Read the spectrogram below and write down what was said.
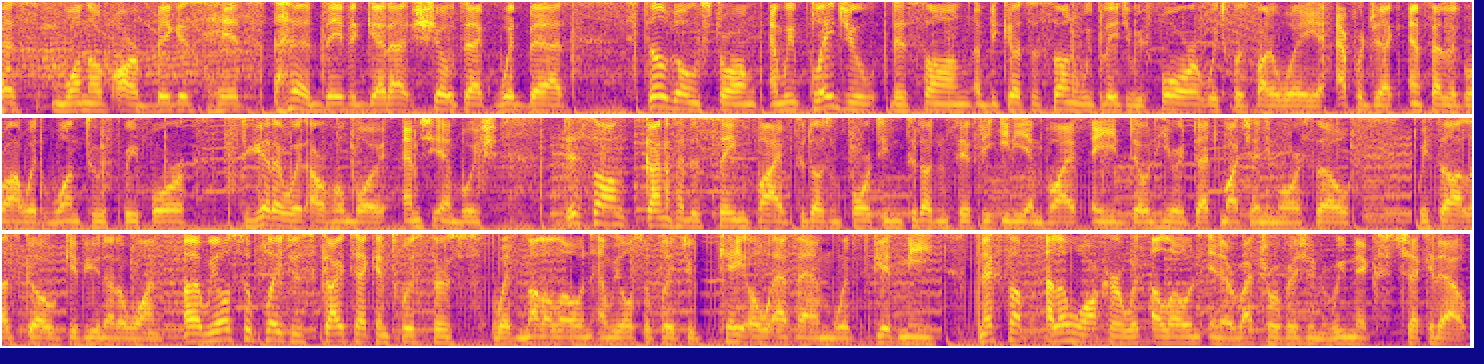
One of our biggest hits, David Guetta, Showtek with Bad, still going strong. And we played you this song because the song we played you before, which was, by the way, Afrojack and Fedde Le Grand with 1, 2, 3, 4, together with our homeboy MC Ambush. This song kind of had the same vibe, 2014, 2015 EDM vibe, and you don't hear it that much anymore. So we thought, let's go give you another one. Uh, we also played you Skytech and Twisters with Not Alone, and we also played you KOFM with Give Me. Next up, Alan Walker with Alone in a Retrovision remix. Check it out.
